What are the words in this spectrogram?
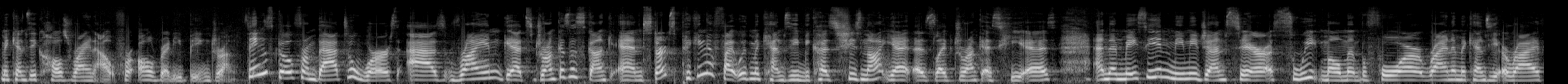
Mackenzie calls Ryan out for already being drunk. Things go from bad to worse as Ryan gets drunk as a skunk and starts picking a fight with Mackenzie because she's not yet as like drunk as he is. And then Maci and Mimi Jen share a sweet moment before Ryan and Mackenzie arrive.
